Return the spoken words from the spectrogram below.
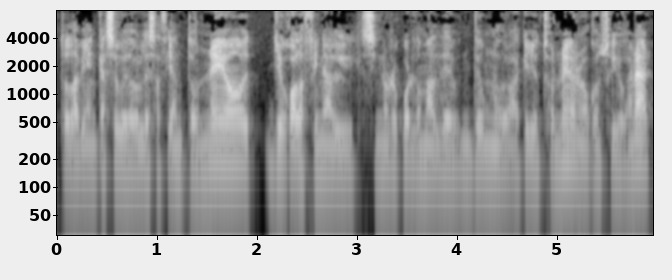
todavía en KSW se hacían torneos, llegó a la final, si no recuerdo mal, de, de uno de aquellos torneos, no lo consiguió ganar.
